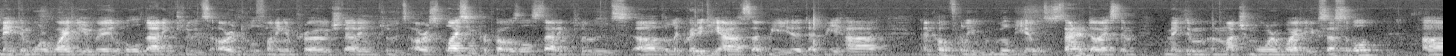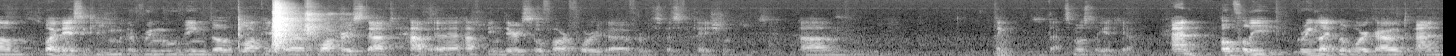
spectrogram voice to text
make them more widely available. That includes our dual funding approach. That includes our splicing proposals. That includes uh, the liquidity ads that we uh, that we had, and hopefully we will be able to standardize them and make them much more widely accessible um, by basically removing the block uh, blockers that have uh, have been there so far for uh, for the specification. Um, I think that's mostly it. Yeah, and hopefully Greenlight will work out, and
